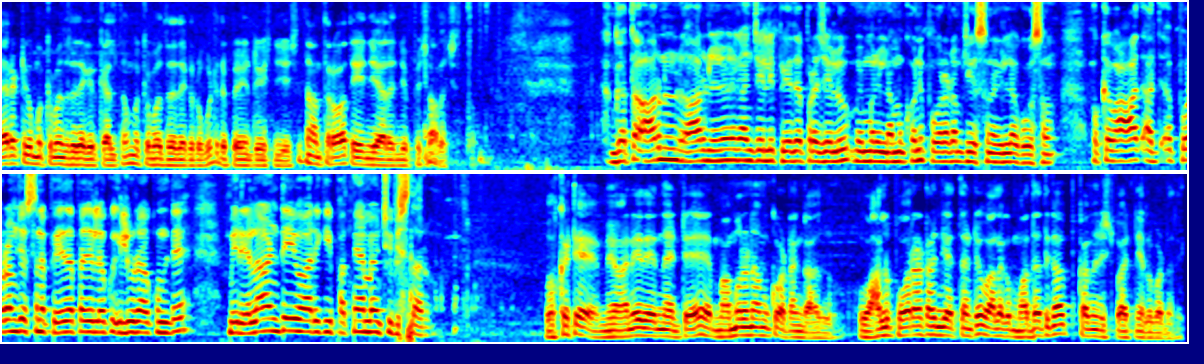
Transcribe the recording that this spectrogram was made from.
డైరెక్ట్గా ముఖ్యమంత్రి దగ్గరికి వెళ్తాం. ముఖ్యమంత్రి దగ్గర కూడా రిప్రజెంటేషన్ చేసి దాని తర్వాత ఏం చేయాలని చెప్పేసి ఆలోచిస్తాం. గత ఆరు ఆరు నెలల నుంచి వెళ్ళి పేద ప్రజలు మిమ్మల్ని నమ్ముకొని పోరాటం చేస్తున్న ఇళ్ళ కోసం. ఒక పోరాటం చేస్తున్న పేద ప్రజలకు ఇల్లు రాకుంటే మీరు ఎలాంటి వారికి ప్రత్యామ్నాయం చూపిస్తారు? ఒకటే మేము అనేది ఏంటంటే మమ్మల్ని నమ్ముకోవటం కాదు. వాళ్ళు పోరాటం చేస్తుంటే వాళ్ళకు మద్దతుగా కమ్యూనిస్ట్ పార్టీ నిలబడ్డది.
